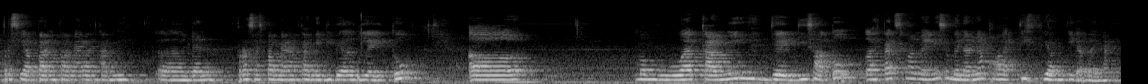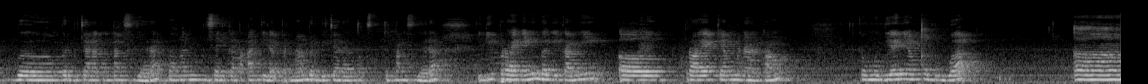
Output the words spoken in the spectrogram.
persiapan pameran kami uh, dan proses pameran kami di Belgia itu uh, membuat kami jadi satu Lifex selama ini sebenarnya kolektif yang tidak banyak berbicara tentang sejarah bahkan bisa dikatakan tidak pernah berbicara tentang sejarah. Jadi proyek ini bagi kami uh, proyek yang menantang. Kemudian yang kedua uh,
